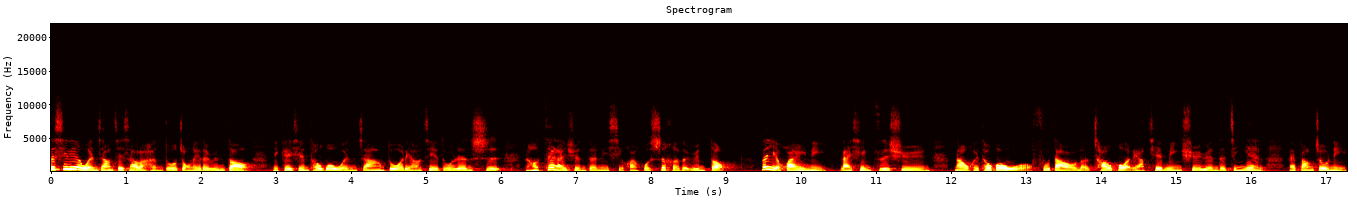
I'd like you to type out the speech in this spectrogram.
这系列文章介绍了很多种类的运动，你可以先透过文章多了解、多认识，然后再来选择你喜欢或适合的运动。那也欢迎你来信咨询，那我会透过我辅导了超过两千名学员的经验，来帮助你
